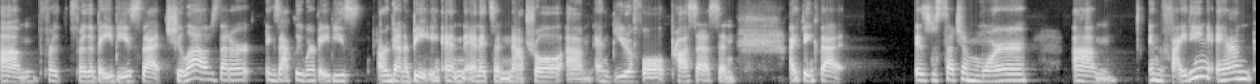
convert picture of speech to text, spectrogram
um, for for the babies that she loves that are exactly where babies are going to be and and it's a natural um, and beautiful process and i think that is just such a more um, inviting and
